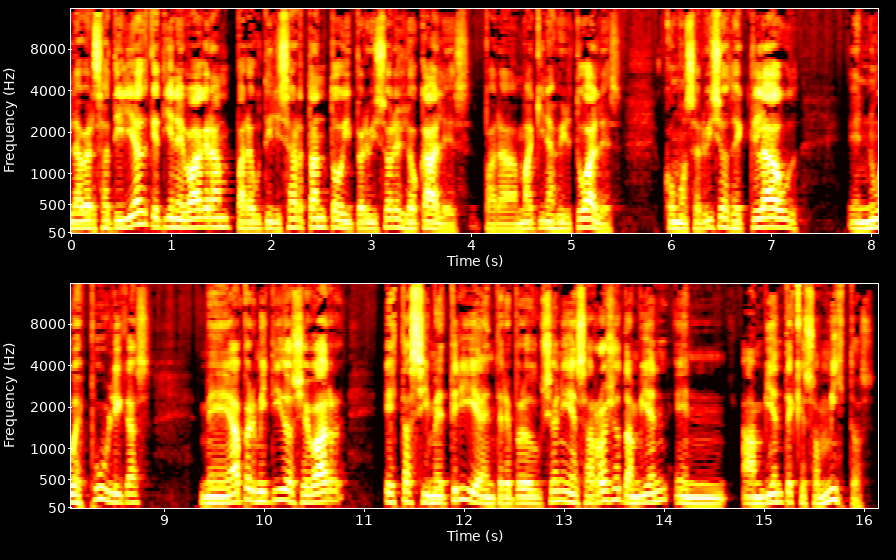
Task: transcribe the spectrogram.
La versatilidad que tiene Vagrant para utilizar tanto hipervisores locales, para máquinas virtuales, como servicios de cloud en nubes públicas, me ha permitido llevar esta simetría entre producción y desarrollo también en ambientes que son mixtos,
